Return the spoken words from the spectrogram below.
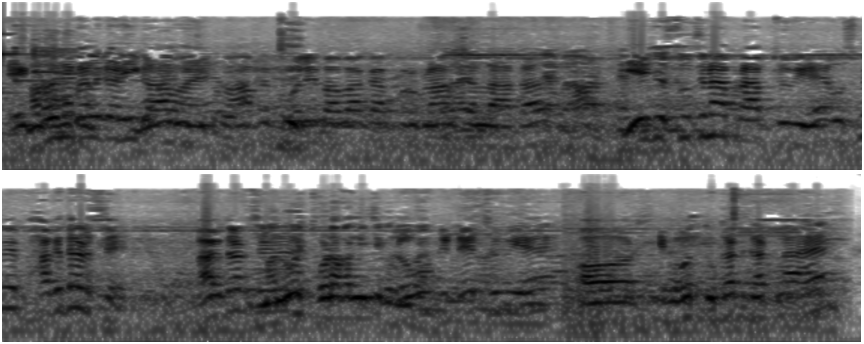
सिकंदरा राउत के पास हाथरस जनपद में एक मंगलगढ़ी गांव है वहाँ पे भोले बाबा का प्रोग्राम चल रहा था ये जो सूचना प्राप्त हुई है उसमें भगदड़ से भगदड़ से मनोज थोड़ा सा नीचे करो। लोगों की डेथ हुई है और ये बहुत दुखद घटना है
